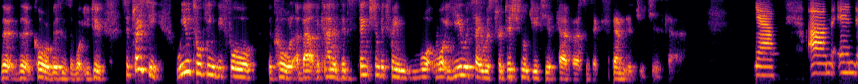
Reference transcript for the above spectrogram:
the, the core business of what you do. So, Tracy, we were talking before the call about the kind of the distinction between what, what you would say was traditional duty of care versus extended duty of care. Yeah, um, and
